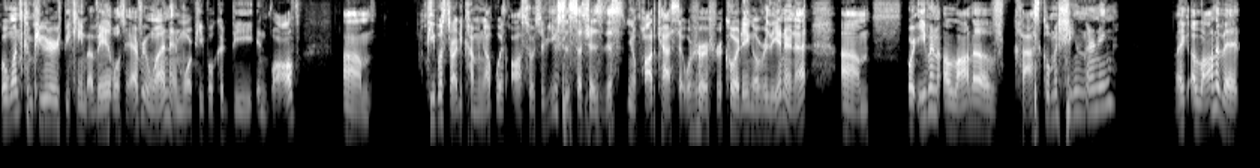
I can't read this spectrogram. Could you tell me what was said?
But once computers became available to everyone and more people could be involved, um, people started coming up with all sorts of uses, such as this, you know, podcast that we're recording over the internet, um, or even a lot of classical machine learning. Like a lot of it,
